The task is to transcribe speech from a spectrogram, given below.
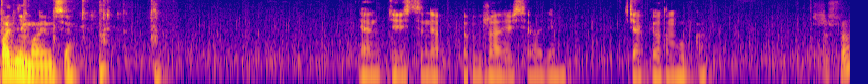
Піднімаємося. Я надіюсь, ти не ображаєшся, Вадим. Як його там губка? Що?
